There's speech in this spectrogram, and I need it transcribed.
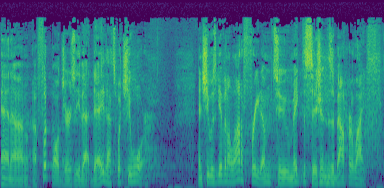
and a, a football jersey that day, that's what she wore. And she was given a lot of freedom to make decisions about her life.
